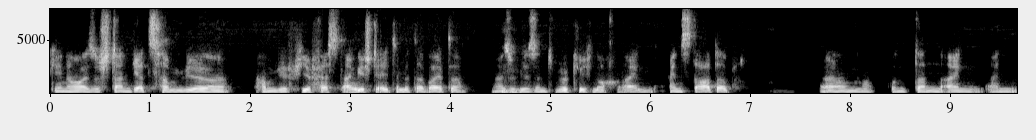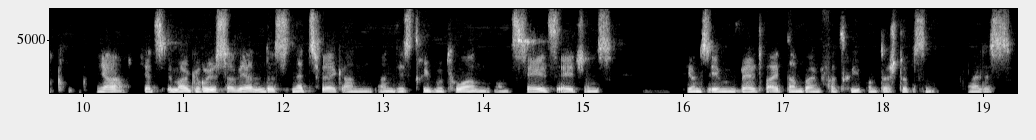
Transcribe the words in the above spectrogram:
Genau, also Stand jetzt haben wir, haben wir vier festangestellte Mitarbeiter. Also wir sind wirklich noch ein, ein Startup, ähm, und dann ein, ein ja jetzt immer größer werdendes Netzwerk an, an Distributoren und Sales Agents, die uns eben weltweit dann beim Vertrieb unterstützen, weil das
